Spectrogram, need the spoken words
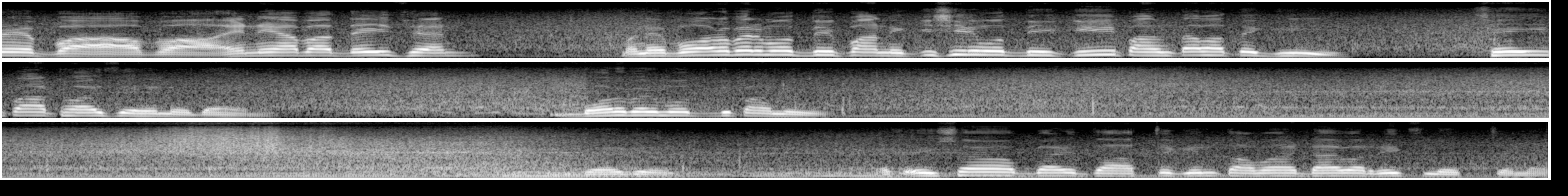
ওরে বাবা এনে আবার দিয়েছেন। মানে বরফের মধ্যে পানি কৃষির মধ্যে কি? পান্তা ভাতে ঘি। সেই পাঠ হয়েছে হেনে দেখেন। বরফের মধ্যে পানি। আচ্ছা, এইসব গাড়ি যাচ্ছে কিন্তু আমার ড্রাইভার রিক্স নিচ্ছে না।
